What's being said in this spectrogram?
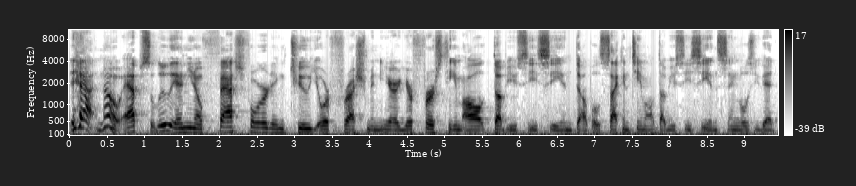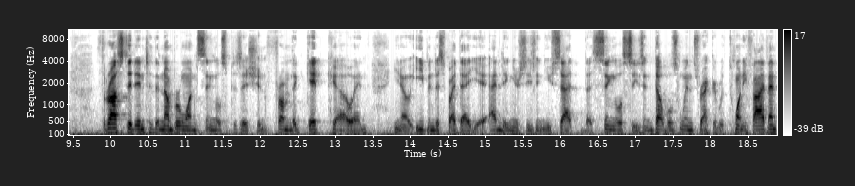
yeah, no, absolutely. And, you know, fast forwarding to your freshman year, your first team all WCC in doubles, second team all WCC in singles, you get thrusted into the number one singles position from the get go. And, you know, even despite that, you ending your season, you set the singles season doubles wins record with 25. And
